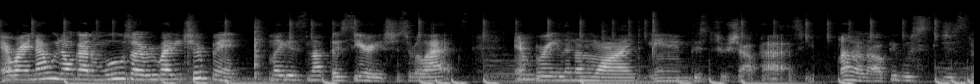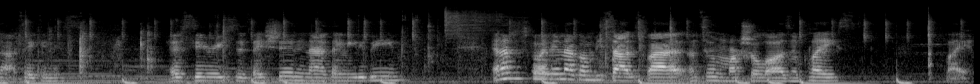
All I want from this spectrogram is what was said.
and right now we don't got to move so everybody tripping like it's not that serious just relax and breathe and unwind and this too shall pass I don't know, people just not taking this as serious as they should and as they need to be. And I just feel like they're not gonna be satisfied until martial law is in place. Like,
